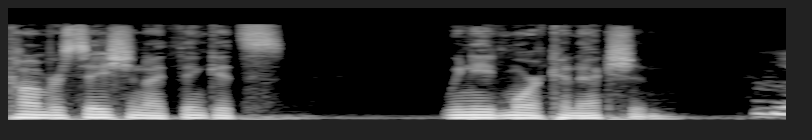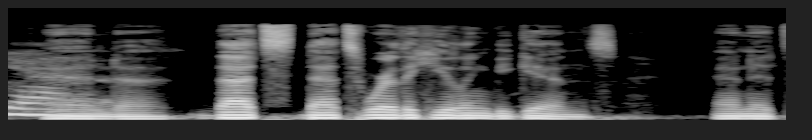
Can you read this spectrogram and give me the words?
conversation, I think it's we need more connection, yeah and uh, that's that's where the healing begins and it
